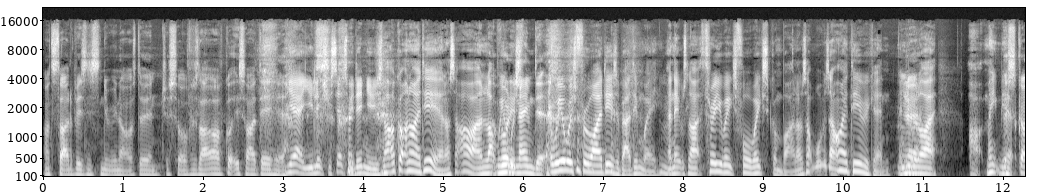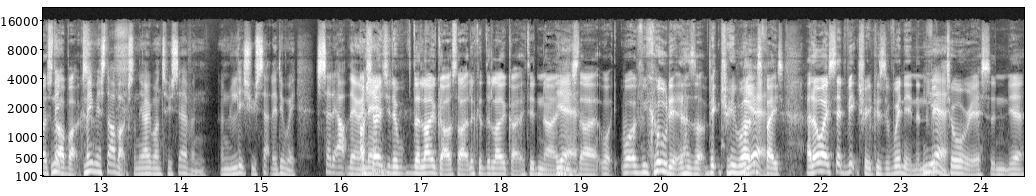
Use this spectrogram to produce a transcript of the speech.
I'd started a business and didn't really know what I was doing. Just sort of was like, oh, I've got this idea here. Yeah, you literally said to me, didn't you? He's like, I've got an idea. And I was like, oh, and like, I've we already always, named it. We always threw ideas about, didn't we? And it was like three weeks, four weeks gone by. And I was like, what was that idea again? And you were like, oh, meet me Let's at, go Starbucks. make me a Starbucks on the A127. And literally sat there, didn't we? Set it up there I showed then. you the, the logo. I was like, look at the logo, didn't I? And Yeah. he's like, what, what have we called it? And I was like, Victory Workspace. And I always said victory because of winning and Yeah. victorious. And yeah,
